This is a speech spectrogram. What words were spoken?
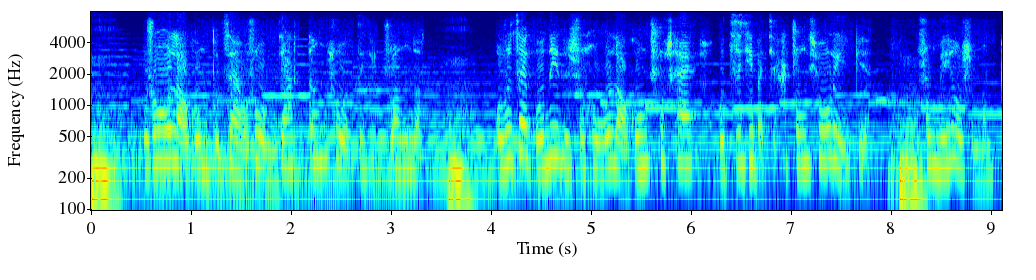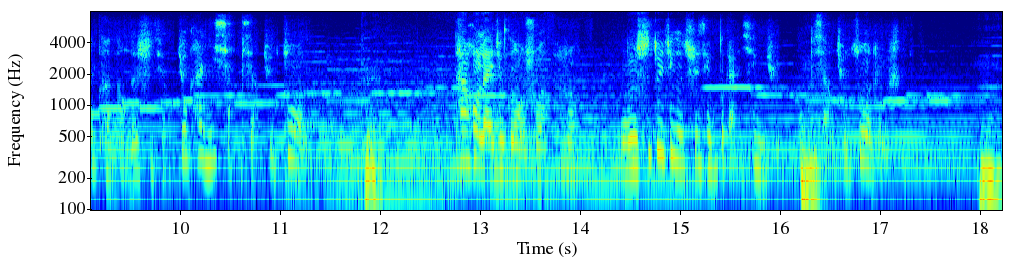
嗯。我说我老公不在，我说我们家的灯是我自己装的，嗯我说在国内的时候我老公出差，我自己把家装修了一遍，嗯我，说没有什么不可能的事情，就看你想不想去做了。对，他后来就跟我说，他说我是对这个事情不感兴趣，我不想去做这个事情。嗯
